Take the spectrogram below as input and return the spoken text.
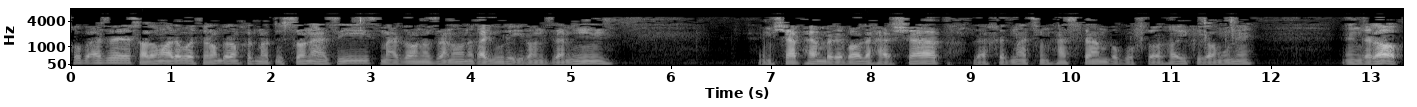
خب از سلام و ادب و احترام دارم خدمت دوستان عزیز مردان و زنان غیور ایران زمین. امشب هم به روال هر شب در خدمتون هستم با گفتارهای پیرامون انقلاب.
